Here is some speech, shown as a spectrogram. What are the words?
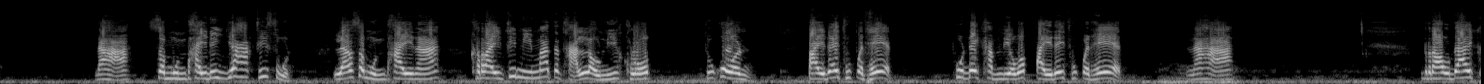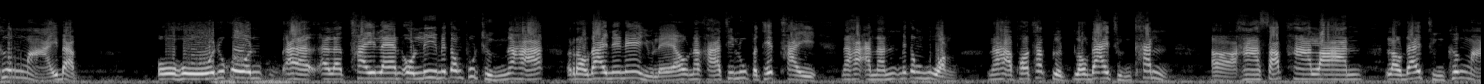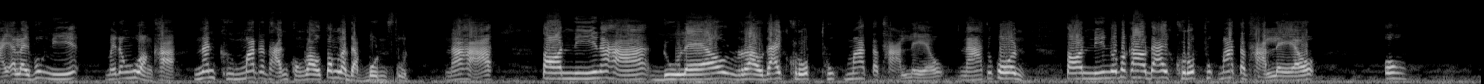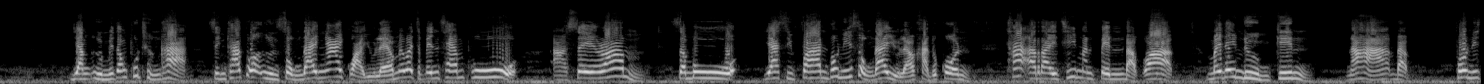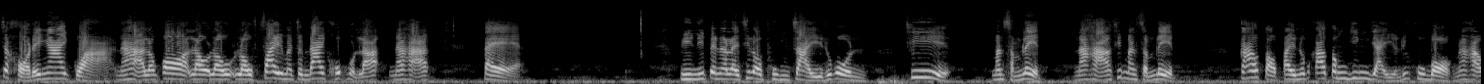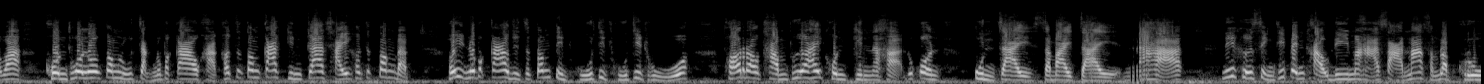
นะคะสมุนไพรได้ยากที่สุด แล้วสมุนไพรนะ ใครที่มีมาตรฐานเหล่านี้ครบ ทุกคนไปได้ทุกประเทศ พูดได้คำเดียวว่าไปได้ทุกประเทศนะคะเราได้เครื่องหมายแบบ โอ้โห ทุกคนอ่าอะไรไทยแลนด์โอลี่ไม่ต้องพูดถึงนะคะ เราได้แน่ ๆ อยู่แล้วนะคะ ที่รูปประเทศไทยนะคะ อันนั้นไม่ต้องห่วงนะคะ เพราะถ้าเกิดเราได้ถึงขั้นฮาซับฮาลาน เราได้ถึงเครื่องหมายอะไรพวกนี้ ไม่ต้องห่วงค่ะ นั่นคือมาตรฐานของเราต้องระดับบนสุดนะคะ ตอนนี้นะคะ ดูแล้วเราได้ครบทุกมาตรฐานแล้วนะ ทุกคน ตอนนี้นพเก้าได้ครบทุกมาตรฐานแล้ว โอ้อย่างอื่นไม่ต้องพูดถึงค่ะ สินค้าตัวอื่นส่งได้ง่ายกว่าอยู่แล้ว ไม่ว่าจะเป็นแชมพูเซรั่มสบู่ยาสีฟันพวกนี้ส่งได้อยู่แล้วค่ะทุกคน ถ้าอะไรที่มันเป็นแบบว่าไม่ได้ดื่มกินนะคะแบบ พวกนี้จะขอได้ง่ายกว่านะคะ แล้วก็เราเราเราไฟมาจนได้ครบหมดล้วนะคะ แต่ปีนี้เป็นอะไรที่เราภูมิใจทุกคนที่มันสำเร็จนะคะ ที่มันสำเร็จก้าวต่อไปนพก้าวต้องยิ่งใหญ่อย่างที่ครูบอกนะคะ ว่าคนทั่วโลกต้องรู้จักนพก้าวค่ะ เขาจะต้องกล้ากินกล้าใช้เขาจะต้องแบบเฮ้ยนพก้าวจะต้องติดหูติดหูติดหู เพราะเราทำเพื่อให้คนกินนะคะทุกคนอุ่นใจสบายใจนะคะ นี่คือสิ่งที่เป็นข่าวดีมหาศาลมากสำหรับครู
